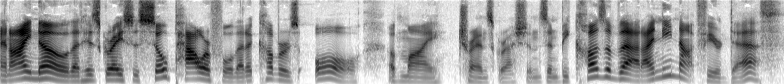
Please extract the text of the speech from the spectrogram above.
And I know that His grace is so powerful that it covers all of my transgressions. And because of that, I need not fear death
